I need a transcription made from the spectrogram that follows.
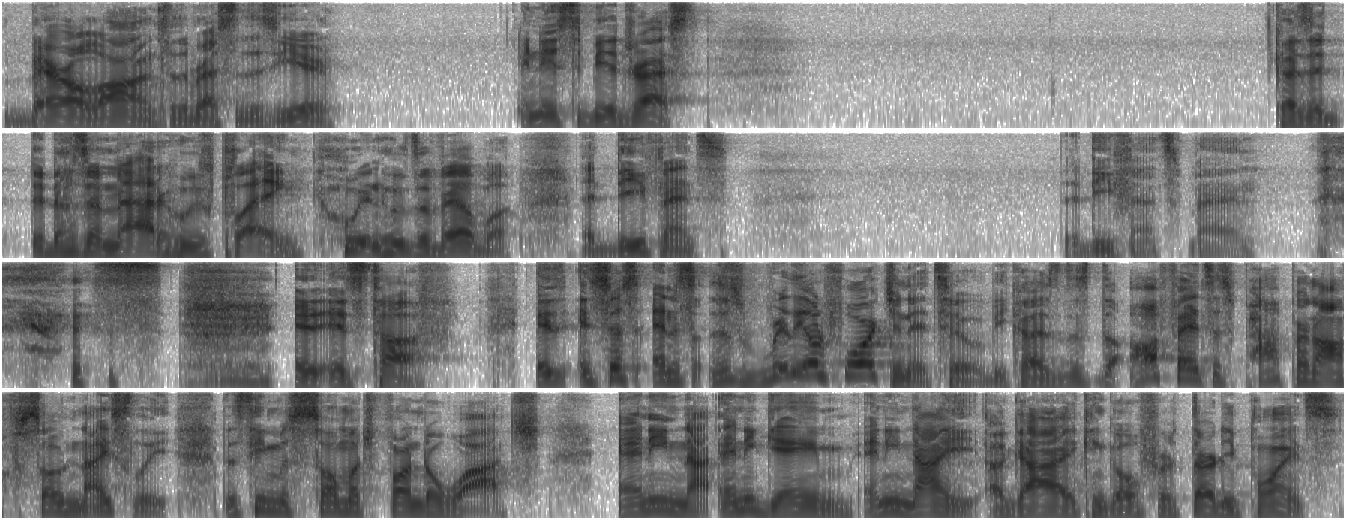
barrel on to the rest of this year. It needs to be addressed because it, it doesn't matter who's playing who and who's available. The defense, the defense, man, it's, it, it's tough. It, it's just and it's just really unfortunate too because this, the offense is popping off so nicely. This team is so much fun to watch. Any any game, any night, a guy can go for thirty points.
